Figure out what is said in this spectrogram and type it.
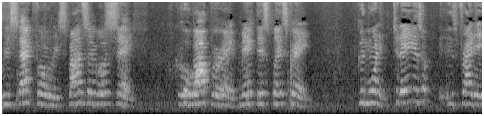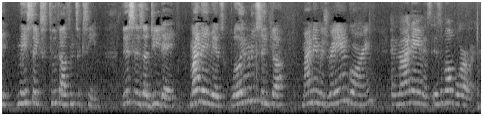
Respectful, responsible, safe. Cooperate, make this place great. Good morning. Today is is Friday, May 6, 2016. This is a D-Day. My name is William Nusinka. My name is Rayanne Goring. And my name is Isabel Borwick.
